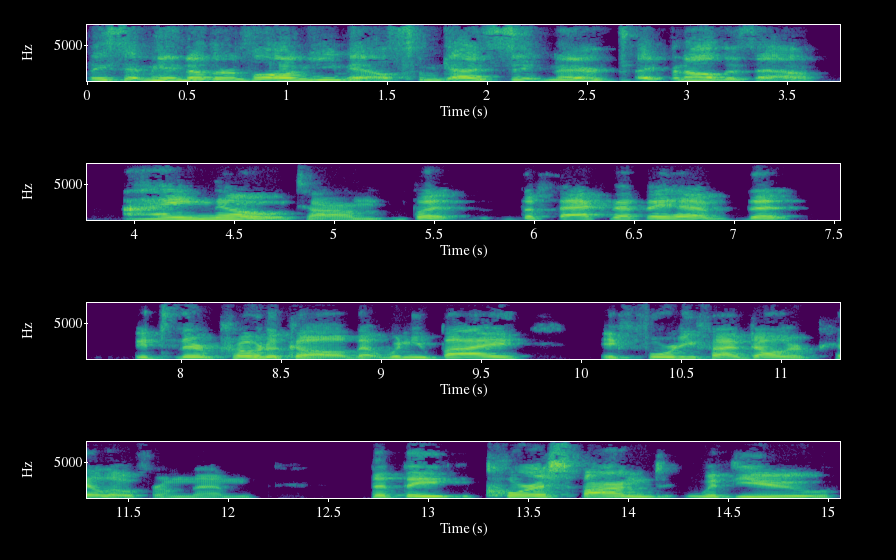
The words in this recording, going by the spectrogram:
they sent me another long email. Some guy's sitting there typing all this out. I know, Tom, but the fact that they have that it's their protocol that when you buy a forty-five dollar pillow from them, that they correspond with you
